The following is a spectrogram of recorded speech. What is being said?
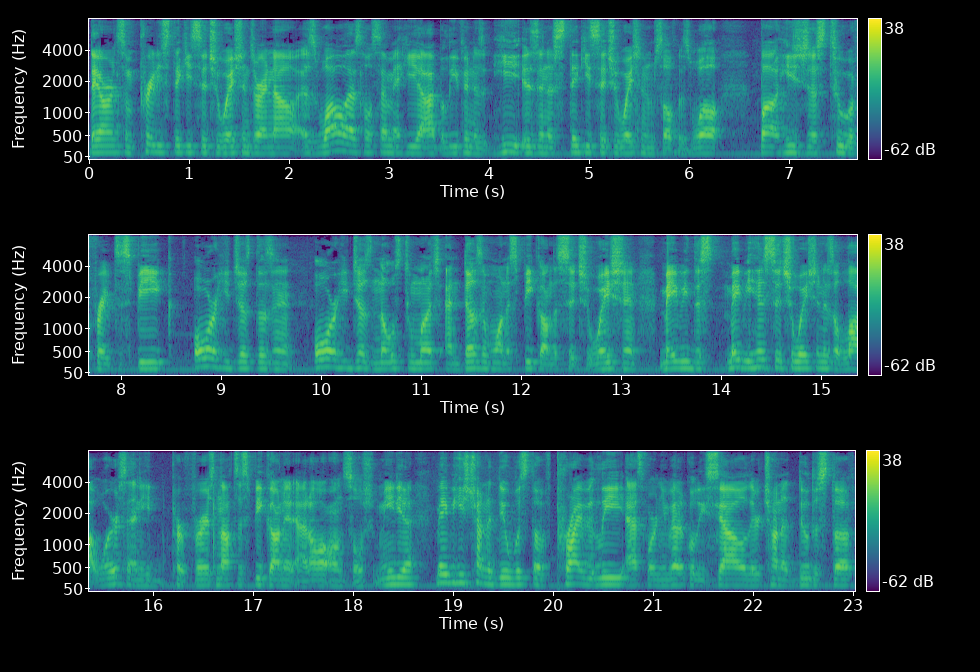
they are in some pretty sticky situations right now, as well as Jose Mejia. I believe in his, he is in a sticky situation himself as well, but he's just too afraid to speak or he just doesn't or he just knows too much and doesn't want to speak on the situation. Maybe this maybe his situation is a lot worse and he prefers not to speak on it at all on social media. Maybe he's trying to deal with stuff privately as for Nivel Codiciado they're trying to do the stuff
